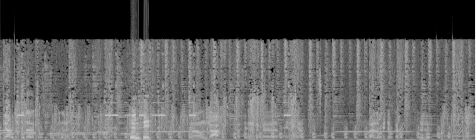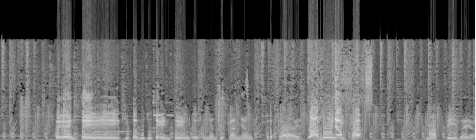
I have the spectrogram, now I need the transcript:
Ini aku sudah deket sih sebenarnya. TNT Nah, enggak, maksudnya deket ininya. Malah lebih dekat. TNT kita butuh TNT untuk menghancurkannya untuk price waduh nyampak mati saya.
